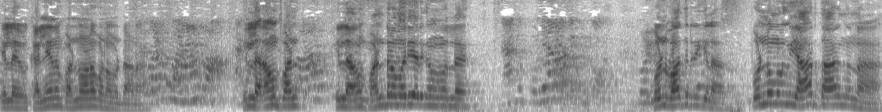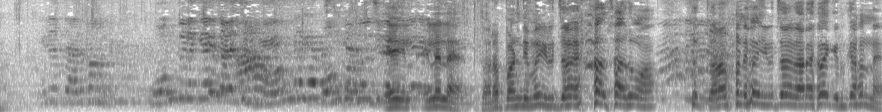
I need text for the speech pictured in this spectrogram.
இல்ல இவன் கல்யாணம் பண்ணுவானா பண்ண மாட்டானா? இல்ல அவன் பண் இல்ல அவன் பண்ற மாதிரியா இருக்கான் முதல்ல. நாங்க பொண்ணு பார்த்துட்டு இருக்கோம் பொண்ணு உங்களுக்கு யார் தாருங்கண்ணா ஏய் இல்ல- இல்ல. இல்ல துறப்பாண்டி மாதிரி இழுச்சவன் தருவான். துறப்பாண்டி மாதிரி இழுச்சவன் வேற ஏதாவது இருக்கான்னு.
